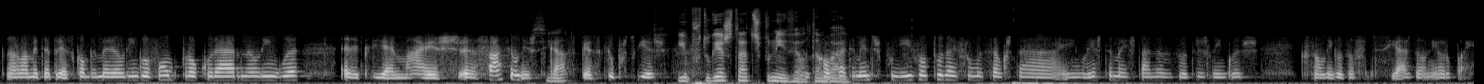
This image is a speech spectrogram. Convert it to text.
que normalmente aparece como primeira língua, vão procurar na língua uh, que lhe é mais uh, fácil, neste Sim. caso, penso que o português. E o português está disponível também? Completamente disponível, toda a informação que está em inglês também está nas outras línguas que são línguas oficiais da União Europeia.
